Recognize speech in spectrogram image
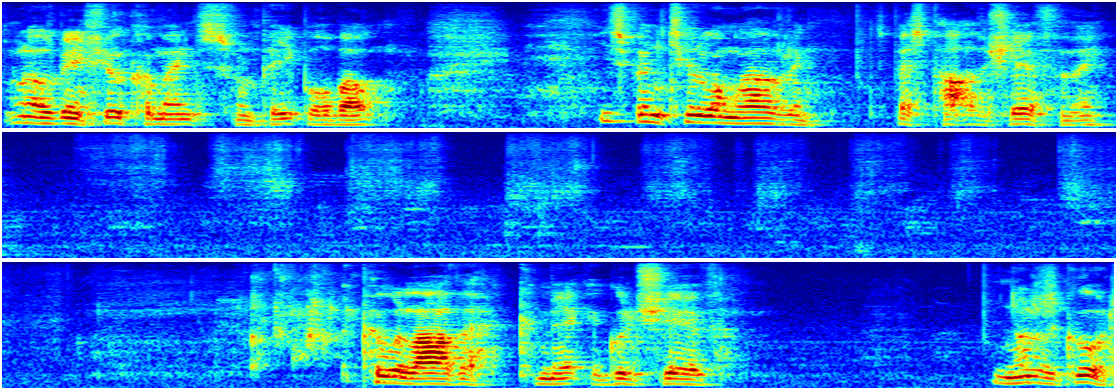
And there's been a few comments from people about you spend too long lathering. It's the best part of the shave for me. A poor lather can make a good shave not as good.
